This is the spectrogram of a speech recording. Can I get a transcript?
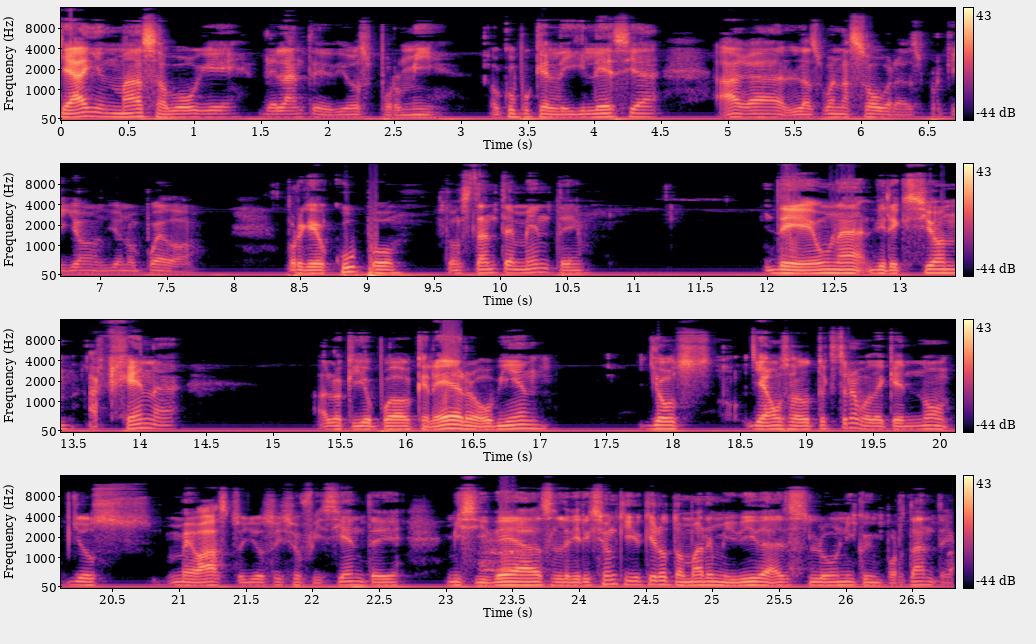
que alguien más abogue delante de Dios por mí. Ocupo que la iglesia haga las buenas obras porque yo, yo no puedo. Porque ocupo constantemente de una dirección ajena a lo que yo puedo creer o bien yo llegamos al otro extremo de que no, yo me basto, yo soy suficiente, mis ideas, la dirección que yo quiero tomar en mi vida es lo único importante.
